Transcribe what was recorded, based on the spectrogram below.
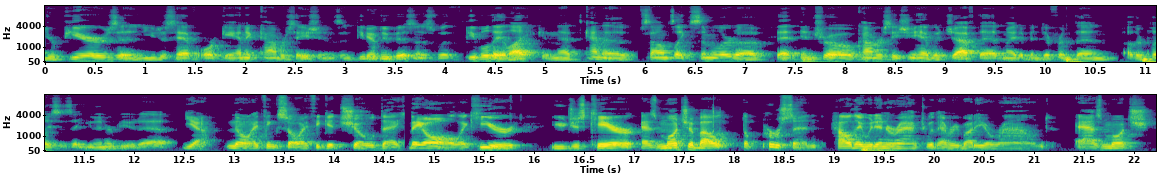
your peers and you just have organic conversations and people do business with people they like. And that kind of sounds like similar to that intro conversation you had with jeff that might have been different than other places that you interviewed at. Yeah. No i think so. I think it showed that they all like here you just care as much about the person how they would interact with everybody around as much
